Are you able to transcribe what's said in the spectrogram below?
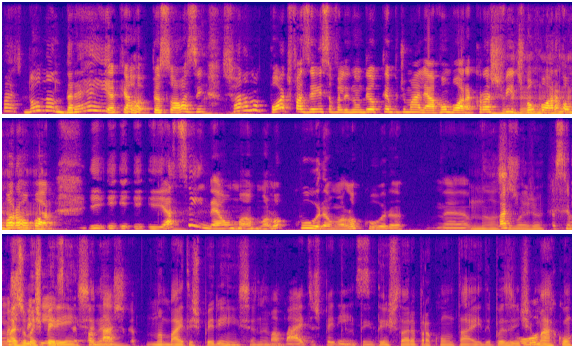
Mas, dona Andréia, aquela pessoal assim, a senhora não pode fazer isso. Eu falei, não deu tempo de malhar, vambora, crossfit, vambora, vambora, vambora. E, e, e- e assim, né, uma, uma loucura, uma loucura. Né? Nossa, Mas, assim, mas uma experiência, né? Uma baita experiência, né? Uma baita experiência. tem, tem história pra contar aí. Depois a gente Oh. marca um, a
